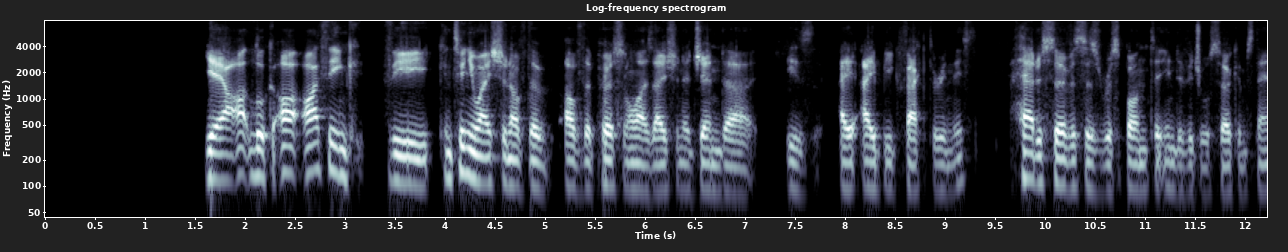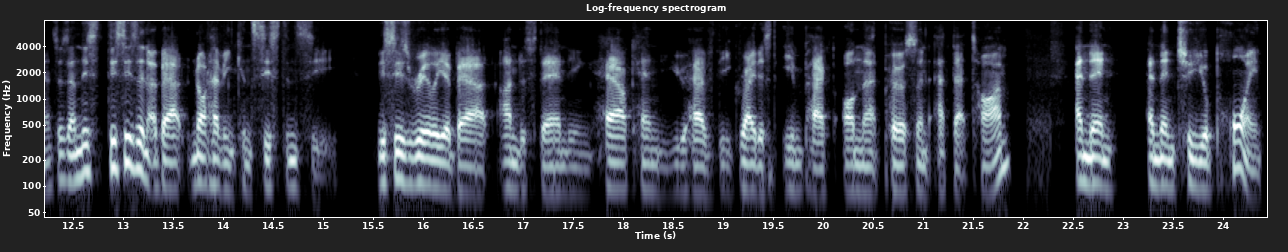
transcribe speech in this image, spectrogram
Yeah, look, I, I think the continuation of the of the personalization agenda is a, a big factor in this. How do services respond to individual circumstances? And this this isn't about not having consistency this is really about understanding how can you have the greatest impact on that person at that time. And then and then to your point,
